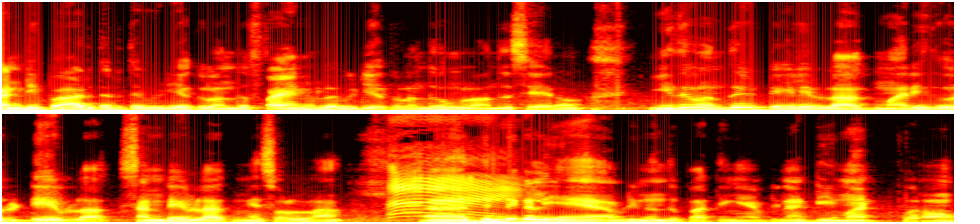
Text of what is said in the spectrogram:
கண்டிப்பாக அடுத்தடுத்த வீடியோக்கள் வந்து ஃபைனுள்ள வீடியோக்கள் வந்து உங்களை வந்து சேரும். இது வந்து டெய்லி vlog மாதிரி இது ஒரு டே vlog சண்டே விளாக்னே சொல்லலாம். திண்டுக்கல் ஏன் அப்படின்னு வந்து பார்த்தீங்க அப்படின்னா டிமார்ட் போகிறோம்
